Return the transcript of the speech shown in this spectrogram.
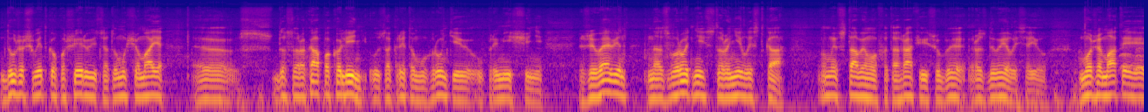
Дуже швидко поширюється, тому що має е, до 40 поколінь у закритому ґрунті у приміщенні. Живе він на зворотній стороні листка. Ну, ми вставимо фотографію, щоб ви роздивилися його. Може мати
